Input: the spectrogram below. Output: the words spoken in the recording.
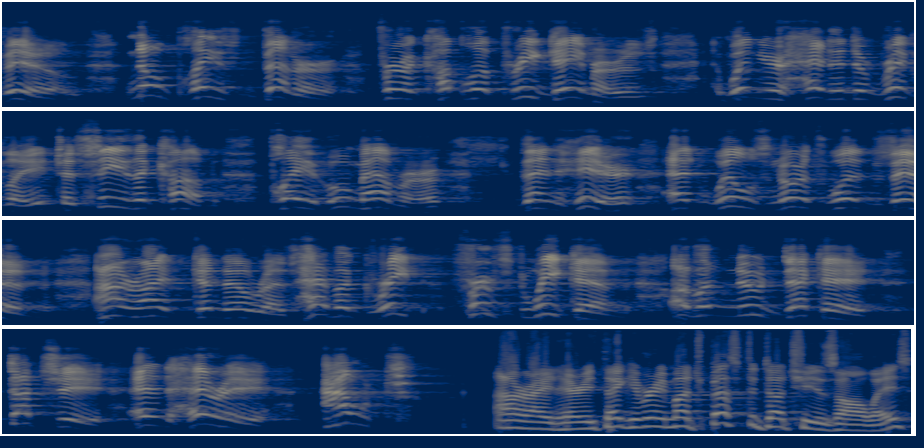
Field. No place better for a couple of pre-gamers when you're headed to Wrigley to see the Cub play whomever than here at Will's Northwoods Inn. All right, Candilras, have a great first weekend of a new decade. Dutchy and Harry out. All right, Harry, thank you very much. Best to Dutchy as always.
